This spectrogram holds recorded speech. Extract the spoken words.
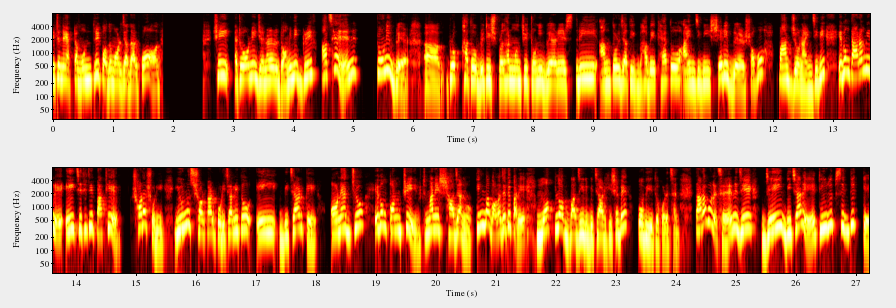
ব্রিটেনে একটা মন্ত্রী পদমর্যাদার পদ, সেই অ্যাটর্নি জেনারেল ডমিনিক গ্রিফ আছেন টনি ব্লেয়ার প্রখ্যাত ব্রিটিশ প্রধানমন্ত্রী টনি ব্লেয়ারের স্ত্রী, আন্তর্জাতিকভাবে খ্যাত আইনজীবী শেরি ব্লেয়ার সহ পাঁচজন আইনজীবী এবং তারা মিলে এই চিঠিটি পাঠিয়ে সরাসরি ইউনুস সরকার পরিচালিত এই বিচারকে অন্যায্য এবং কন্ট্রিভড মানে সাজানো কিংবা বলা যেতে পারে মতলববাজির বিচার হিসেবে অভিহিত করেছেন। তারা বলেছেন যে যেই বিচারে টিউলিপ সিদ্দিককে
